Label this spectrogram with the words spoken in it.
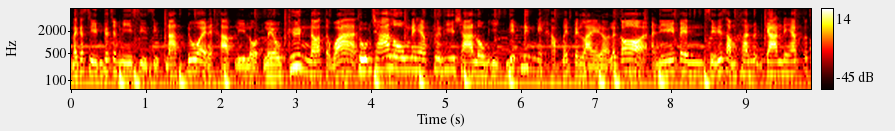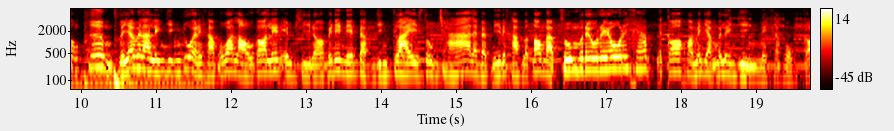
แมกกาซีนก็จะมี 40 นัดด้วยนะครับรีโหลดเร็วขึ้นเนาะแต่ว่าซูมช้าลงนะครับเคลื่อนที่ช้าลงอีกนิดนึงนะครับไม่เป็นไรเนาะแล้วก็อันนี้เป็นสิ่งที่สำคัญเหมือนกันนะครับก็ต้องเพิ่มระยะเวลาเล็งยิงด้วยนะครับเพราะว่าเราก็เล่น MP เนาะไม่ได้เน้นแบบยิงไกลซูมช้าอะไรแบบนี้นะครับเราต้องแบบซูมเร็วๆนะครับแล้วก็ความแม่นยำไม่เล็งยิงนะครับผมก็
